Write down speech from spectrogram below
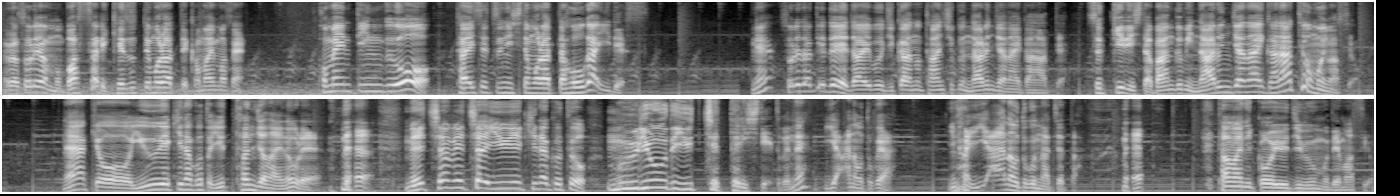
だからそれはもうバッサリ削ってもらって構いません。コメンティングを大切にしてもらった方がいいです。ね。それだけでだいぶ時間の短縮になるんじゃないかなって。すっきりした番組になるんじゃないかなって思いますよ。ね、今日有益なこと言ったんじゃないの俺。ね、めちゃめちゃ有益なことを無料で言っちゃったりしてとかね。嫌な男や。今嫌な男になっちゃった。ね。たまにこういう自分も出ますよ。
